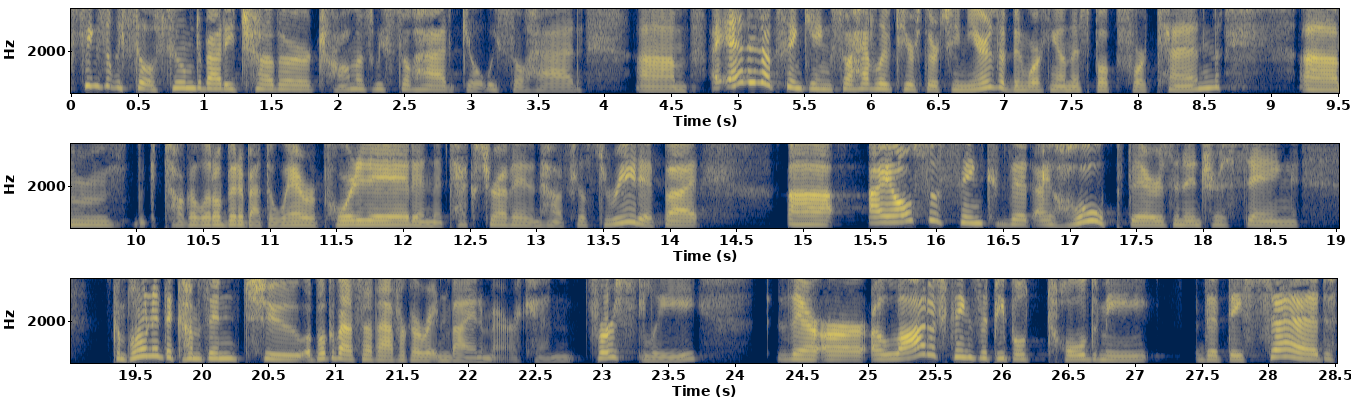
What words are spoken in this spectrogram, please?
things that we still assumed about each other, traumas we still had, guilt we still had. Um, I ended up thinking, so I have lived here 13 years. I've been working on this book for 10. Um, we could talk a little bit about the way I reported it and the texture of it and how it feels to read it. But, uh, I also think that I hope there's an interesting component that comes into a book about South Africa written by an American. Firstly, there are a lot of things that people told me that they said,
